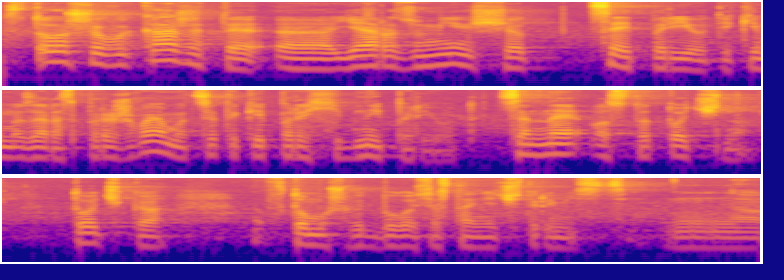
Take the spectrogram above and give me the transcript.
З того, що ви кажете, е, я розумію, що цей період, який ми зараз переживаємо, це такий перехідний період. Це не остаточна точка в тому, що відбулося останні 4 місяці. No,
